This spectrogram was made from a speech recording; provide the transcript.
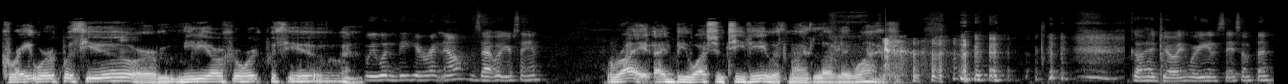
great work with you or mediocre work with you, and we wouldn't be here right now. Is that what you're saying? Right, I'd be watching TV with my lovely wife. Go ahead, Joey. Were you going to say something?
